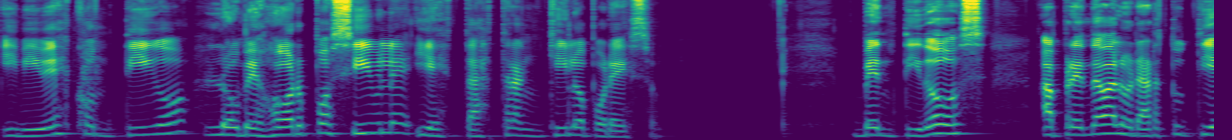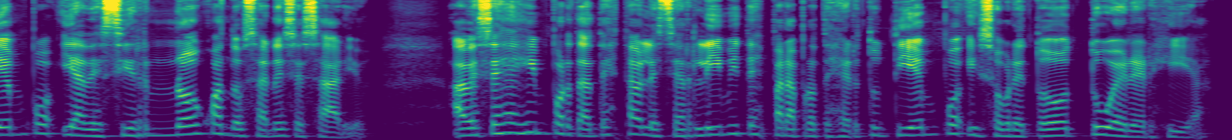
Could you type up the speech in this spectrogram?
y vives contigo lo mejor posible y estás tranquilo por eso. 22. Aprende a valorar tu tiempo y a decir no cuando sea necesario. A veces es importante establecer límites para proteger tu tiempo y sobre todo tu energía.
